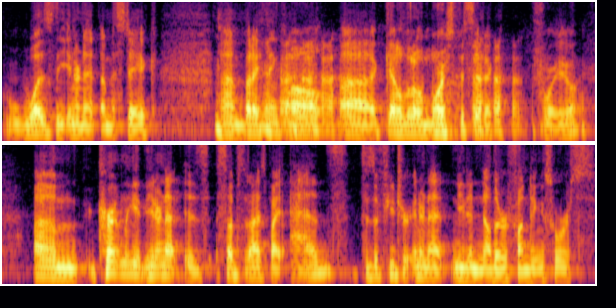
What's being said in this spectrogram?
was the internet a mistake? Um, but I think I'll uh, get a little more specific for you. Um, currently, the internet is subsidized by ads. Does the future internet need another funding source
